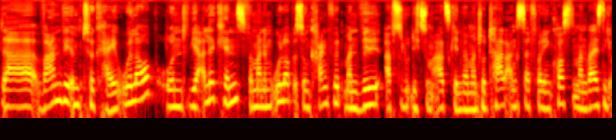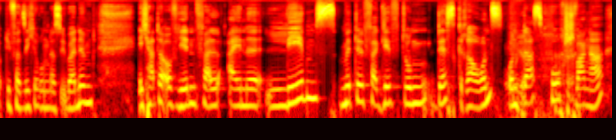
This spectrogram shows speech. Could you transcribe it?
Da waren wir im Türkei-Urlaub und wir alle kennen es, wenn man im Urlaub ist und krank wird, man will absolut nicht zum Arzt gehen, weil man total Angst hat vor den Kosten. Man weiß nicht, ob die Versicherung das übernimmt. Ich hatte auf jeden Fall eine Lebensmittelvergiftung des Grauens oh, und ja. das hochschwanger.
